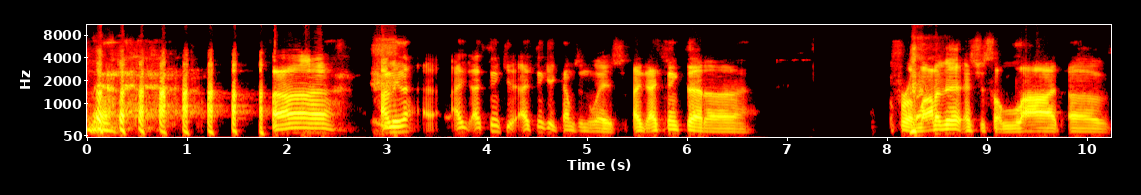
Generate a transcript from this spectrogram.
man. uh, I mean, I, I think it, I think it comes in waves. I, I think that uh, for a lot of it, it's just a lot of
